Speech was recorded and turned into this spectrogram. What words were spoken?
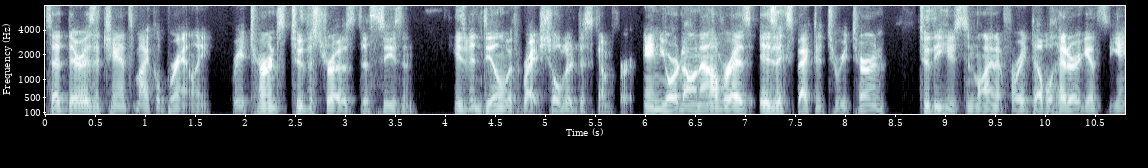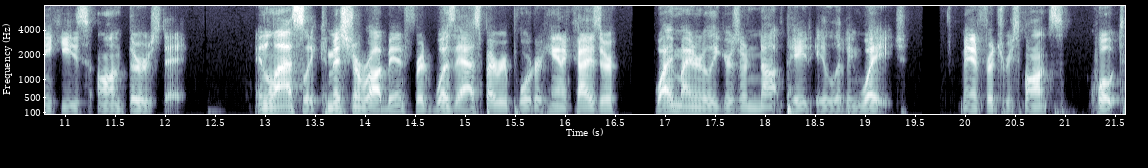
said there is a chance Michael Brantley returns to the Stros this season. He's been dealing with right shoulder discomfort, and Yordan Alvarez is expected to return to the Houston lineup for a doubleheader against the Yankees on Thursday. And lastly, Commissioner Rob Manfred was asked by reporter Hannah Keyser why minor leaguers are not paid a living wage. Manfred's response, quote,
